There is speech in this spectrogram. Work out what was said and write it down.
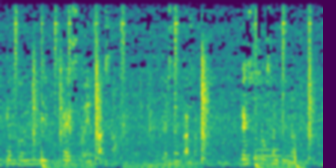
Canton with pesto and pasta. Pesto and pasta. Pesto sauce and tuna.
